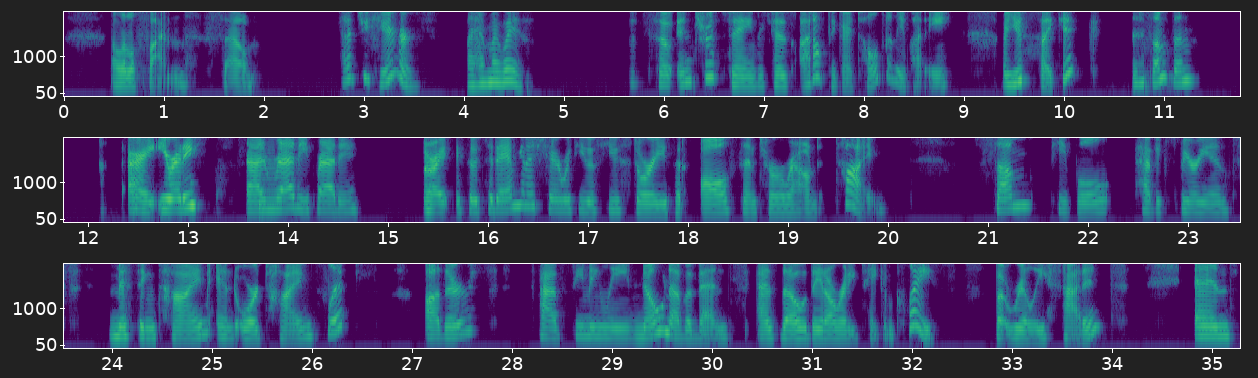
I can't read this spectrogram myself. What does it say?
a little fun. So how did you hear? I have my ways. That's so interesting because I don't think I told anybody. Are you psychic? Something. All right, you ready? I'm ready, Freddie. All right, so today I'm going to share with you a few stories that all center around time. Some people have experienced missing time and or time slips. Others have seemingly known of events as though they'd already taken place but really hadn't. And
